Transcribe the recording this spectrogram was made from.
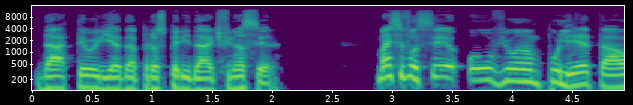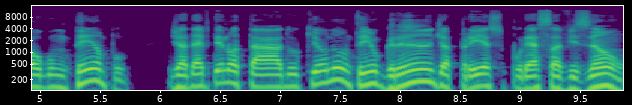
da teoria da prosperidade financeira. Mas se você ouve o Ampulheta há algum tempo, já deve ter notado que eu não tenho grande apreço por essa visão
